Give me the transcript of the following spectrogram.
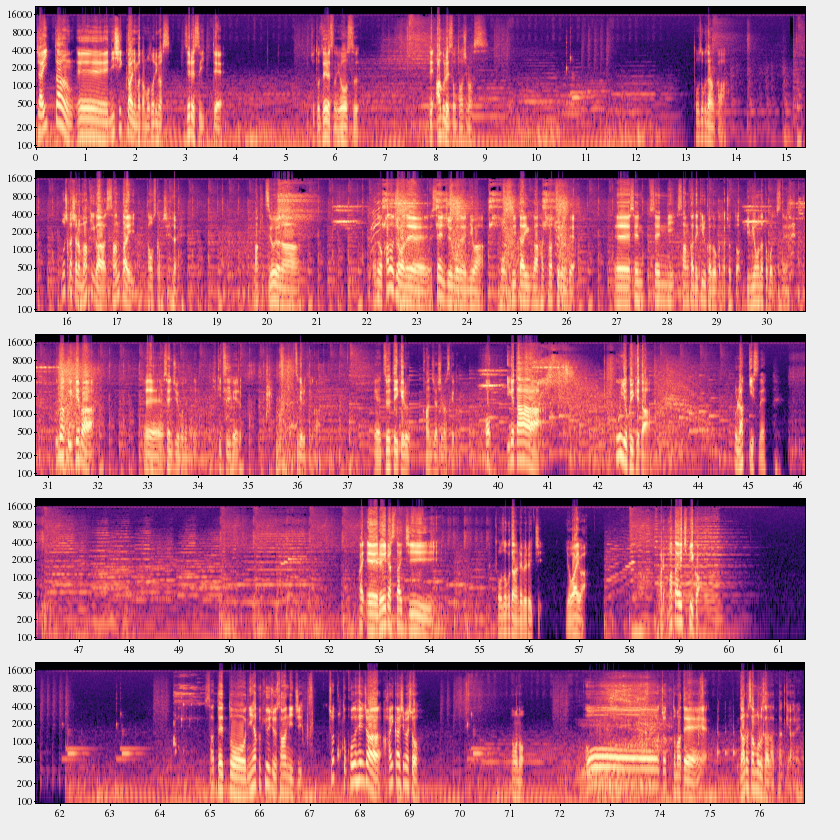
じゃあ一旦、えー、西側にまた戻ります。ゼレス行って、ちょっとゼレスの様子。で、アグレスを倒します。盗賊団か。もしかしたらマキが3体倒すかもしれない。マキ強いよなあでも彼女はね、2015年にはもう衰退が始まってるんで、えー、戦戦に参加できるかどうかがちょっと微妙なとこですねうまくいけば、えー、1015年まで引き継げる引き継げるというか、えー、連れていける感じはしますけど。おいけた。運よくいけた。これラッキーですね。はい、えー、レイラスタイチ。盗賊団レベル1弱いわ。あれ？また HP か。さてと、293日。ちょっとこの辺じゃあ、徘徊しましょう。魔物。おー、ちょっと待て。ガルサモルサだったっけあれ。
